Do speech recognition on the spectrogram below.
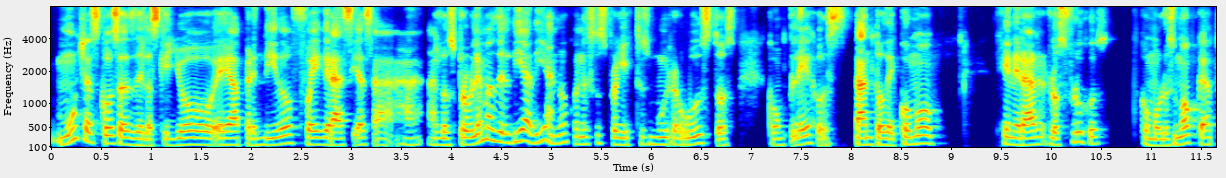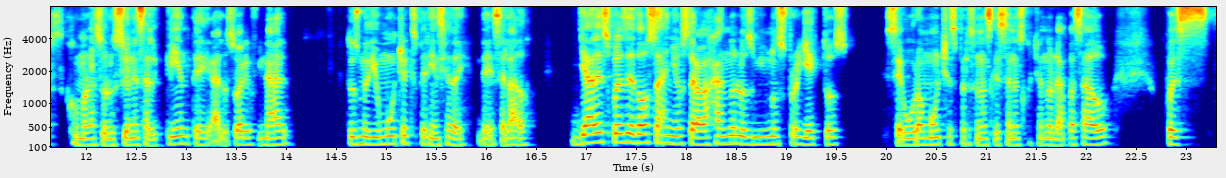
muchas cosas de las que yo he aprendido fue gracias a, los problemas del día a día, ¿no? Con esos proyectos muy robustos, complejos, tanto de cómo generar los flujos, como los mockups, como las soluciones al cliente, al usuario final. Entonces me dio mucha experiencia de, de ese lado. Ya después de dos años trabajando en los mismos proyectos, seguro a muchas personas que están escuchando le ha pasado, pues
